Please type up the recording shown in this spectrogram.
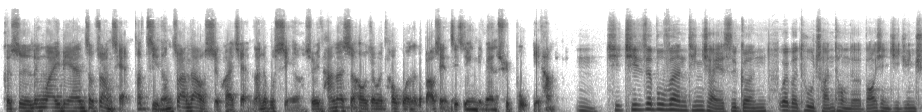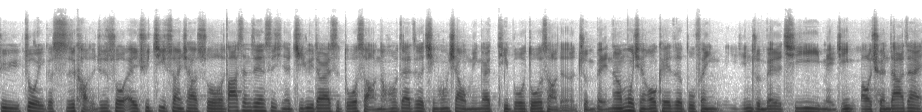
可是另外一边就赚钱，他只能赚到十块钱，那就不行了，所以他那时候就会透过那个保险基金里面去补给他们。嗯，其其实这部分听起来也是跟 Web2 传统的保险基金去做一个思考的，就是说，哎，去计算一下说发生这件事情的几率大概是多少，然后在这个情况下，我们应该提拨多少的准备。那目前 OK 这部分已经准备了七亿美金，保全大家在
